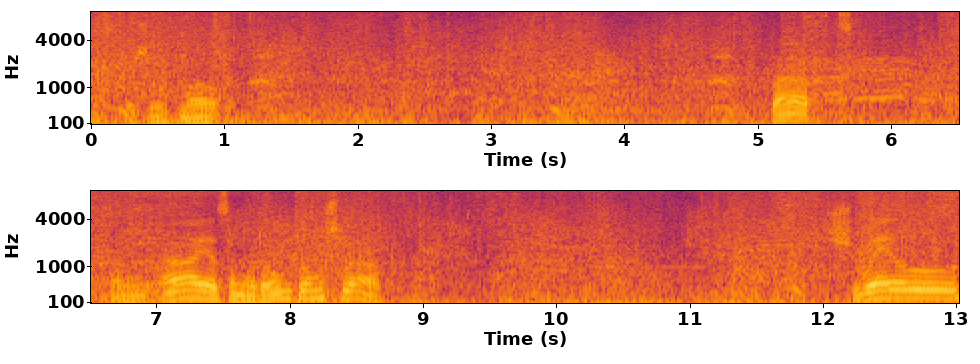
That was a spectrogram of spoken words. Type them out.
Jetzt wahrscheinlich mal 50. Kann ich, ah, ja, so einen Rundumschlag. Schwell.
